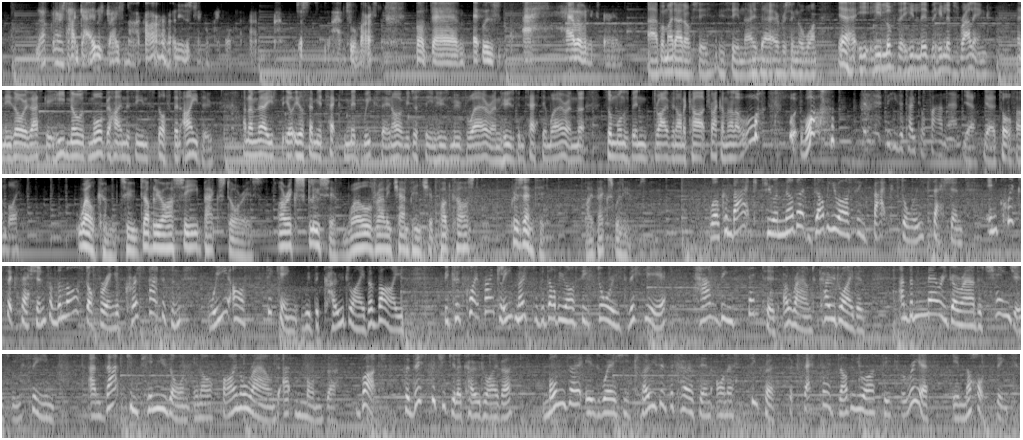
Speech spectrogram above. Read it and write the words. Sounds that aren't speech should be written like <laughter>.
look, there's that guy who was driving that car, and you're just think, oh my god, I'm just I'm so embarrassed. But um, it was a hell of an experience. Uh, but my dad, obviously, he's seen that. He's there every single one. Yeah, he, he loves it. He live he lives rallying and he's always asking. He knows more behind the scenes stuff than I do, and I'm there. He'll, he'll send me a text midweek saying, "Oh, have you just seen who's moved where and who's been testing where, and that someone's been driving on a kart track?" And they're like, "Oh, what?" <laughs> so he's a total fan then. Yeah, yeah, total fanboy. Welcome to WRC Backstories, our exclusive World Rally Championship podcast, presented by Bex Williams. Welcome back to another WRC Backstory session. In quick succession from the last offering of Chris Patterson, we are sticking with the co driver vibe. Because, quite frankly, most of the WRC stories this year have been centred around co drivers and the merry-go-round of changes we've seen. And that continues on in our final round at Monza. But for this particular co driver, Monza is where he closes the curtain on a super successful WRC career in the hot seat.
